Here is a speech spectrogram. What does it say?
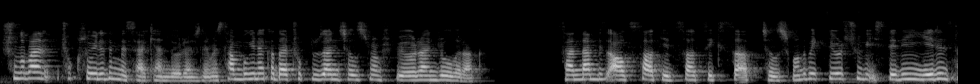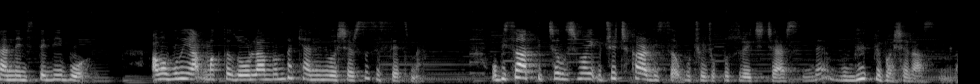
şunu ben çok söyledim mesela kendi öğrencilerime. Sen bugüne kadar çok düzenli çalışmamış bir öğrenci olarak Senden biz 6 saat, 7 saat, 8 saat çalışmanı bekliyoruz. Çünkü istediğin yerin senden istediği bu. Ama bunu yapmakta zorlandığında kendini başarısız hissetme. O bir saatlik çalışmayı 3'e çıkardıysa bu çocuk bu süreç içerisinde bu büyük bir başarı aslında.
